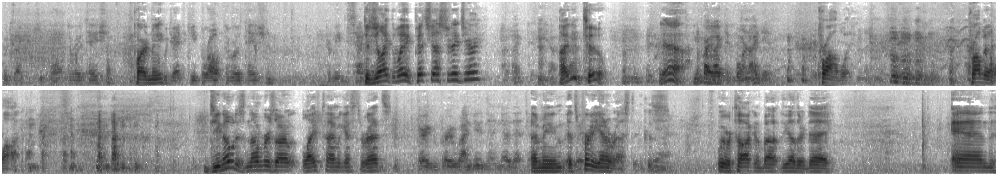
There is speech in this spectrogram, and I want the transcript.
Would you like to keep Brault in the rotation? Pardon me? Would you like to keep Brault in the rotation? Did you like the way he pitched yesterday, Jerry? I liked it. yeah. I did too. Yeah, You probably liked it more than I did. probably. probably a lot. Do you know what his numbers are lifetime against the Reds? Very, very. well. I knew. I know that. I mean, it's pretty interesting because Yeah. we were talking about it the other day, and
